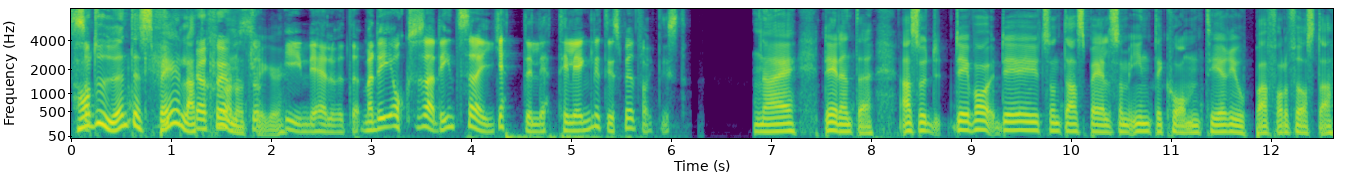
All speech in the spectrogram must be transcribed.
Har du inte spelat jag Chrono Trigger? in i helvete. Men det är också så här, det är inte så där jättelättillgängligt i spelet faktiskt. Nej, det är det inte. Alltså, det, var, det är ju ett sånt där spel som inte kom till Europa för det första.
